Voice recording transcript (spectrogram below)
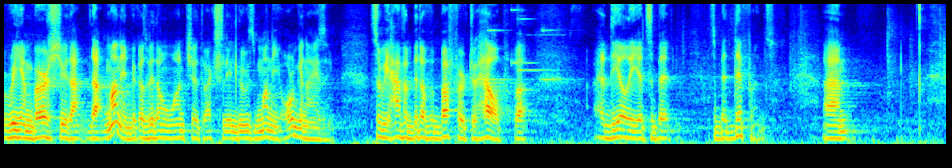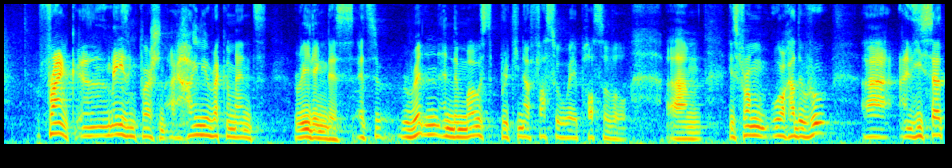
reimburse you that, that money because we don't want you to actually lose money organizing. So we have a bit of a buffer to help, but ideally it's a bit, it's a bit different. Um, Frank, an amazing person. I highly recommend reading this. It's written in the most Burkina Faso way possible. Um, he's from Ouagadougou, uh, and he said,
